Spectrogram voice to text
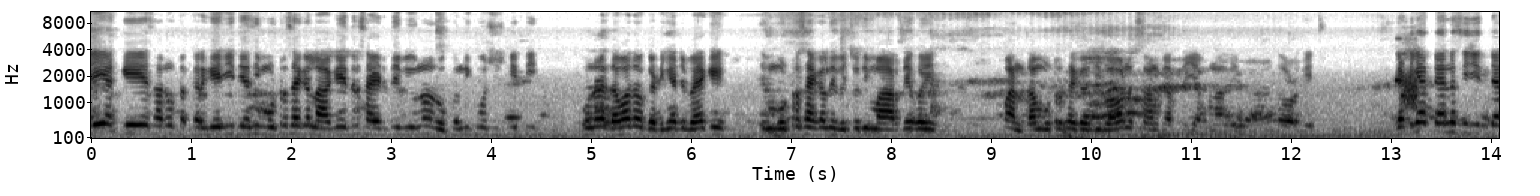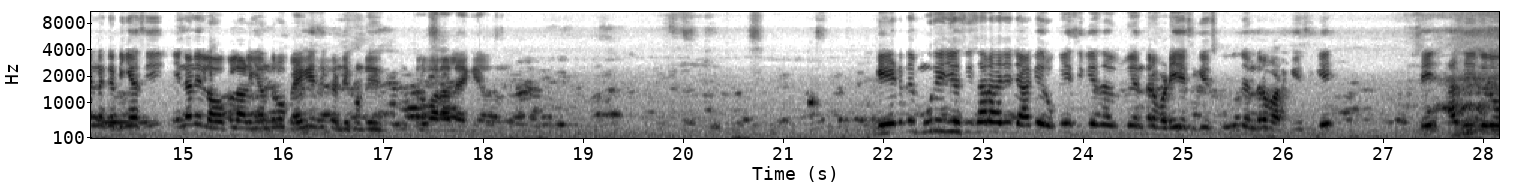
ਇਹ ਅੱਗੇ ਸਾਨੂੰ ਟੱਕਰ ਗਏ ਜੀ ਤੇ ਅਸੀਂ ਮੋਟਰਸਾਈਕਲ ਲਾ ਕੇ ਇਧਰ ਸਾਈਡ ਤੇ ਵੀ ਉਹਨਾਂ ਨੂੰ ਰੋਕਣ ਦੀ ਕੋਸ਼ਿਸ਼ ਕੀਤੀ। ਉਹਨਾਂ ਨੇ ਦਵਾ ਦਵ ਗੱਡੀਆਂ 'ਚ ਬਹਿ ਕੇ ਤੇ ਮੋਟਰਸਾਈਕਲ ਦੇ ਵਿੱਚ ਉਹਦੀ ਮਾਰਦੇ ਹੋਏ ਭੰਨਦਾ ਮੋਟਰਸਾਈਕਲ ਦੀ ਬਹੁਤ ਨੁਕਸਾਨ ਕਰਤਾ ਆਪਣਾ ਦੌੜ ਕੇ ਗੱਡੀਆਂ ਤਿੰਨ ਸੀ ਜੀ, ਤਿੰਨ ਗੱਡੀਆਂ ਸੀ। ਇਹਨਾਂ ਨੇ ਲੋਕ ਲਾ ਲਈਆਂ, ਅੰਦਰੋਂ ਬਹਿ ਗਏ ਸੀ ਕੰਡੇ ਖੁੰਡੇ ਤਲਵਾਰਾਂ ਲੈ ਕੇ ਆ ਗੇਟ ਦੇ ਮੂਹਰੇ ਜੀ ਅਸੀਂ ਸਰ ਹਜੇ ਜਾ ਕੇ ਰੁਕੇ ਸੀਗੇ ਵੀ ਅੰਦਰ ਵੜੇ ਸੀਗੇ ਸਕੂਲ ਦੇ ਅੰਦਰ ਵੜ ਗਏ ਸੀਗੇ। ਤੇ ਅਸੀਂ ਜਦੋਂ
